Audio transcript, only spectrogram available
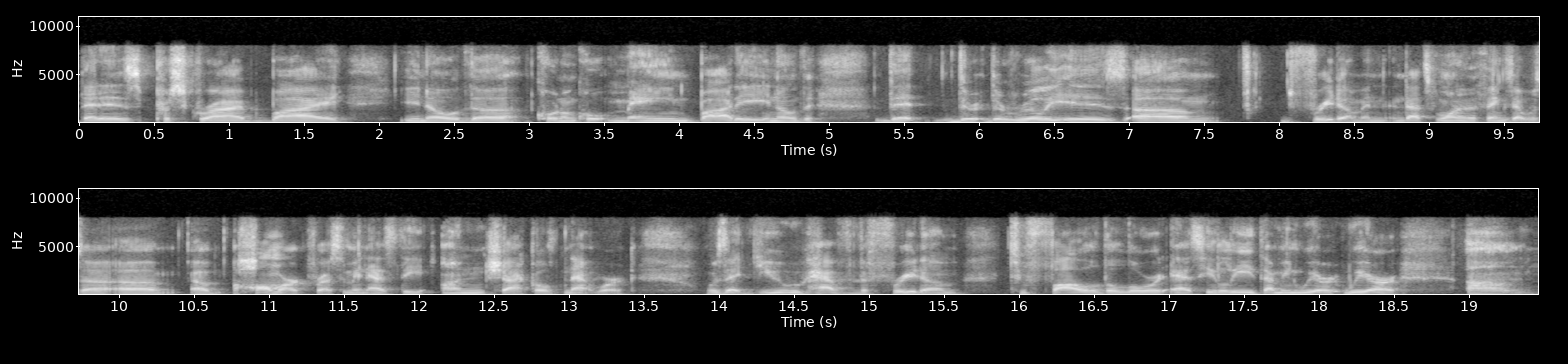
that is prescribed by you know the quote unquote main body. You know the, that there there really is. Um, freedom and, and that's one of the things that was a, a, a hallmark for us i mean as the unshackled network was that you have the freedom to follow the lord as he leads i mean we are we are um,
